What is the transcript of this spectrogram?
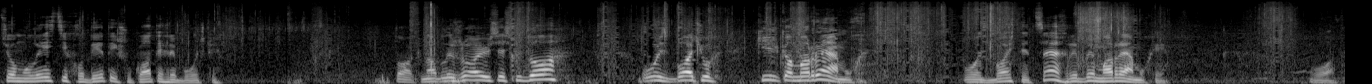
в цьому листі ходити і шукати грибочки. Так, наближаюся сюди. Ось бачу кілька маремух. Ось, бачите, це гриби маремухи. От.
